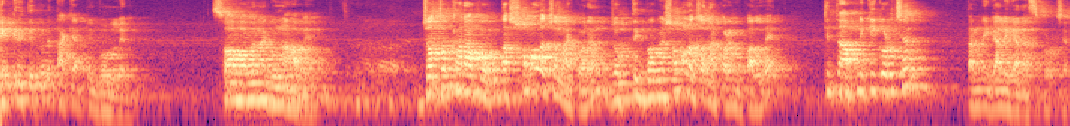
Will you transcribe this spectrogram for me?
বিকৃতি করে তাকে আপনি বললেন। সব হবে না গুণা হবে? যত খারাপ হোক, তার সমালোচনা করেন, যৌক্তিকভাবে সমালোচনা করেন পারলে কিন্তু আপনি কি করছেন? তার নিয়ে গালিগালাজ করছেন।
